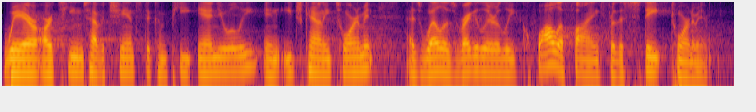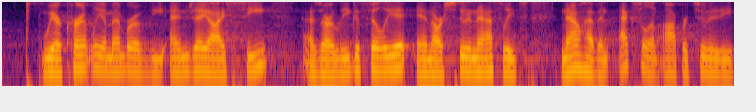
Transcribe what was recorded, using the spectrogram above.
where our teams have a chance to compete annually in each county tournament, as well as regularly qualifying for the state tournament. We are currently a member of the NJIC as our league affiliate, and our student athletes now have an excellent opportunity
